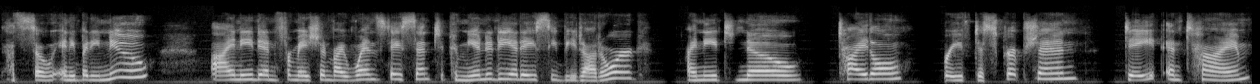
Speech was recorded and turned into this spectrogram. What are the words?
that's so anybody new I need information by Wednesday sent to community at acb.org. I need to know title, brief description, date, and time.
